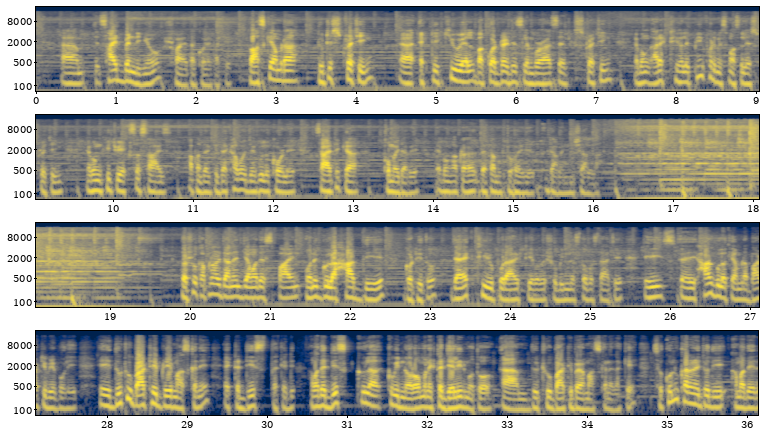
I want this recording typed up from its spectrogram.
সাইড বেন্ডিংয়েও সহায়তা করে থাকে। তো আজকে আমরা দুটি স্ট্রেচিং একটি কিউএল বা কোয়াড্রাইটিস লেম্বোরাসের স্ট্রেচিং এবং আরেকটি হলে পিফরমিস মাসুলের স্ট্রেচিং এবং কিছু এক্সারসাইজ আপনাদেরকে দেখাবো যেগুলো করলে সায়াটিকা কমে যাবে এবং আপনারা ব্যথামুক্ত হয়ে যাবেন ইনশাল্লাহ দর্শক, আপনারা জানেন যে আমাদের স্পাইন অনেকগুলো হাড় দিয়ে গঠিত, যা একটির উপর আরেকটি এভাবে সুবিন্যস্ত অবস্থা আছে। এই এই হাড়গুলোকে আমরা বার্টিব্রে বলি। এই দুটো বার্টিব্রে মাঝখানে একটা ডিস্ক থাকে। আমাদের ডিস্কগুলো খুবই নরম অনেকটা জেলির মতো দুটো বার্টিব্রার মাঝখানে থাকে। সো কোনো কারণে যদি আমাদের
